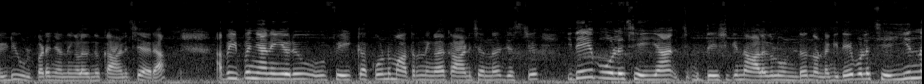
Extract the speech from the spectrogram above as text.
ഐ ഡി ഉൾപ്പെടെ ഞാൻ നിങ്ങളെ ഒന്ന് കാണിച്ചു തരാം. അപ്പോൾ ഇപ്പം ഞാൻ ഈ ഒരു ഫേക്ക് അക്കൗണ്ട് മാത്രം നിങ്ങളെ കാണിച്ചു തന്നത് ജസ്റ്റ് ഇതേപോലെ ചെയ്യാൻ ഉദ്ദേശിക്കുന്ന ആളുകളുണ്ടെന്നുണ്ടെങ്കിൽ ഇതേപോലെ ചെയ്യുന്ന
